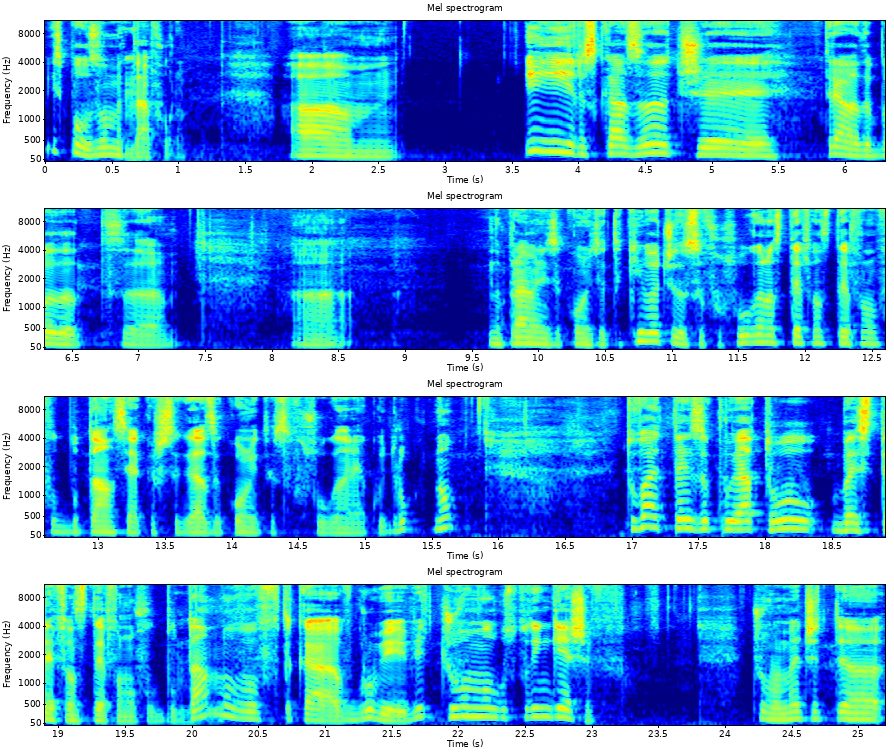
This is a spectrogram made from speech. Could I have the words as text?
Използва метафора. А, и разказа, че трябва да бъдат а, а, направени законите такива, че да са в услуга на Стефан Стефанов от Бутан, сякаш сега законите са в услуга на някой друг, но това е теза, която без Стефан Стефанов от Бутан, но в, така, в грубия вид чуваме от господин Гешев. Чуваме, че а,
